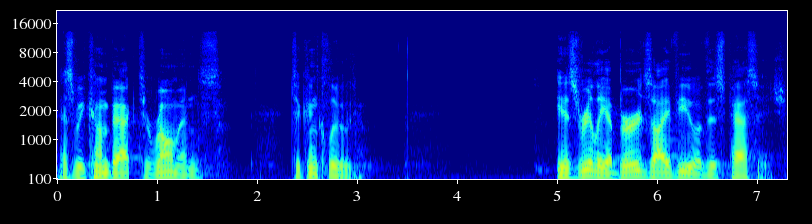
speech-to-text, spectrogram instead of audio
as we come back to Romans to conclude, is really a bird's eye view of this passage.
